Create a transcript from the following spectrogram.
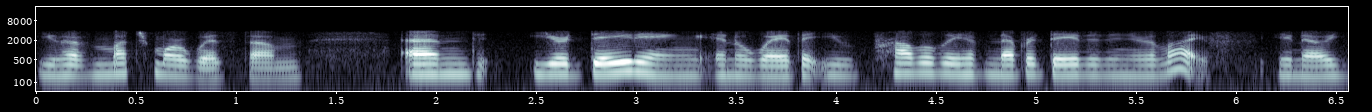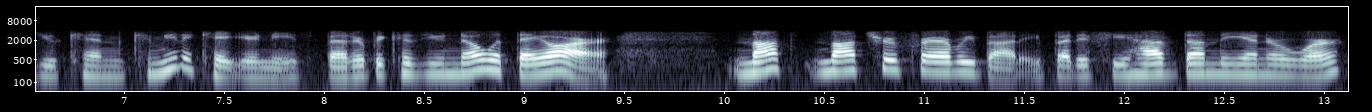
you have much more wisdom and you're dating in a way that you probably have never dated in your life. You know, you can communicate your needs better because you know what they are. Not not true for everybody, but if you have done the inner work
